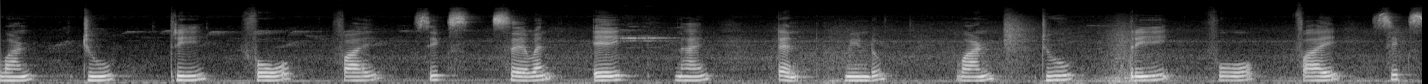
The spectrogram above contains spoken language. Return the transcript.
one two three four five six seven eight nine ten. വീണ്ടും one two three four five six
